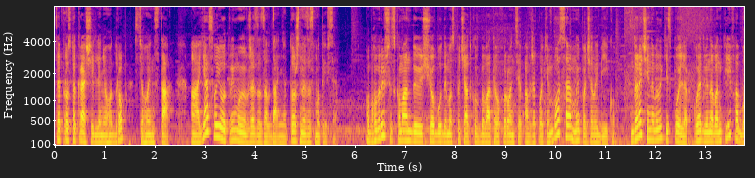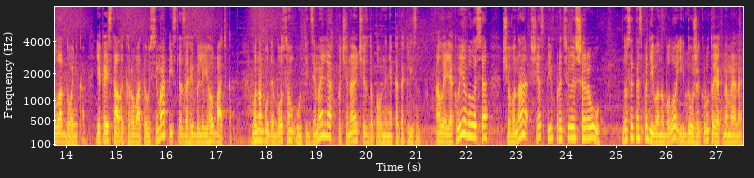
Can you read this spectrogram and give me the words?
Це просто кращий для нього дроп з цього інста. А я свою отримую вже за завдання, тож не засмутився. Обговоривши з командою, що будемо спочатку вбивати охоронців, а вже потім боса, ми почали бійку. До речі, невеликий спойлер: у Едвіна Ван Кліфа була донька, яка й стала керувати усіма після загибелі його батька. Вона буде босом у підземеллях, починаючи з доповнення катаклізм. Але як виявилося, що вона ще співпрацює з ШРУ. Досить несподівано було і дуже круто, як на мене,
